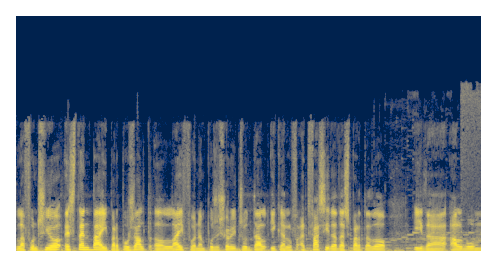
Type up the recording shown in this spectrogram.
La funció Standby per posar l'iPhone en posició horitzontal i que et faci de despertador i d'àlbum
